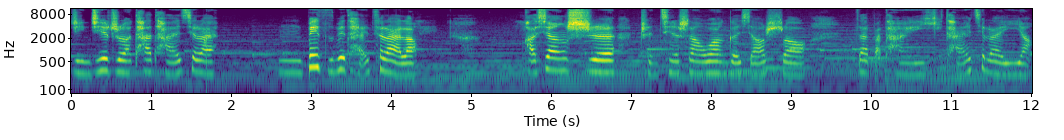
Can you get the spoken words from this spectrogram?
紧接着，它抬起来，嗯，杯子被抬起来了，好像是成千上万个小手在把它抬起来一样，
